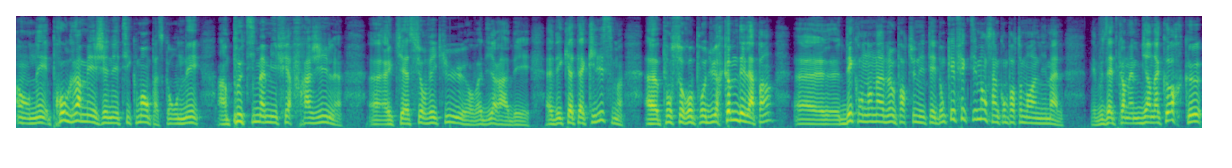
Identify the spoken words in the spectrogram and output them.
on est programmé génétiquement parce qu'on est un petit mammifère fragile euh, qui a survécu, on va dire, à des, à cataclysmes euh, pour se reproduire comme des lapins dès qu'on en a l'opportunité. Donc effectivement, c'est un comportement animal. Mais vous êtes quand même bien d'accord que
